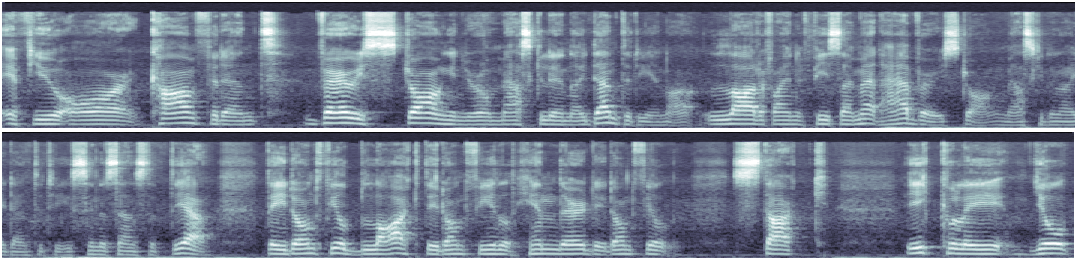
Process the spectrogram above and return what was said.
if you are confident very strong in your own masculine identity. And a lot of INFPs I met have very strong masculine identities in the sense that yeah they don't feel blocked they don't feel hindered they don't feel stuck. Equally you'll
